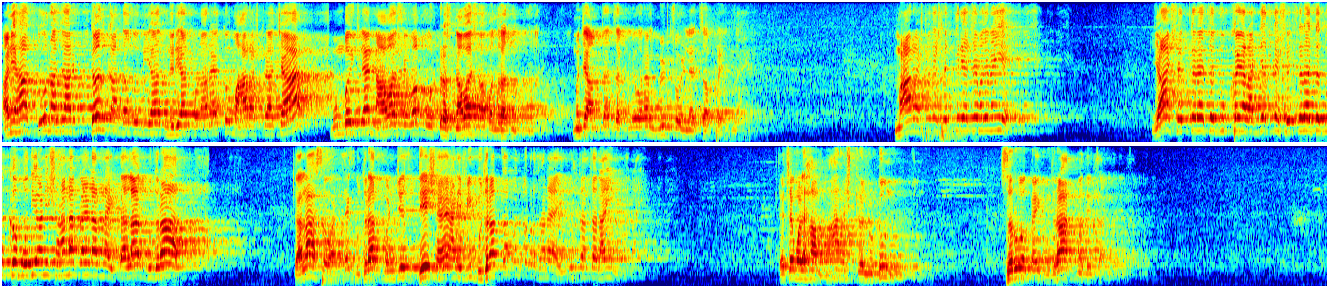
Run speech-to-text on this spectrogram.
आणि हा दोन हजार टन कांदा जो निर्यात निर्यात होणार आहे तो महाराष्ट्राच्या मुंबईतल्या नावासेवा पोर्टर्स नावासेवा बंदरातून होणार आहे. म्हणजे आमच्या जखमेवर मीठ चोळण्याचा प्रयत्न आहे. महाराष्ट्राचा शेतकरी याच्यामध्ये नाहीये. या शेतकऱ्याचं दुःख या राज्यातल्या शेतकऱ्याचं दुःख मोदी आणि शहाना कळणार नाही. त्याला गुजरात त्याला असं वाटतंय गुजरात म्हणजेच देश आहे आणि मी गुजरातचा पंतप्रधान आहे हिंदुस्थानचा नाही. त्याच्यामुळे हा महाराष्ट्र लुटून सर्व काही गुजरातमध्ये चालले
